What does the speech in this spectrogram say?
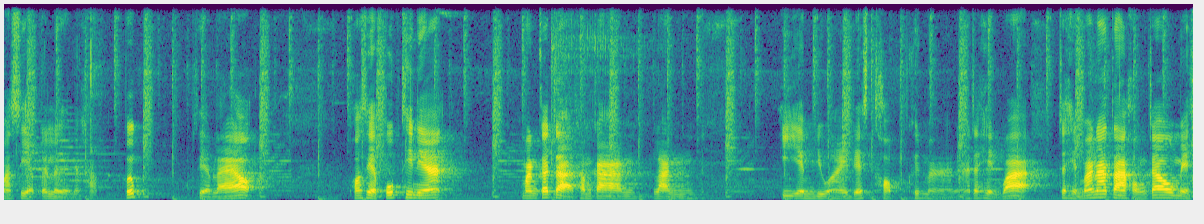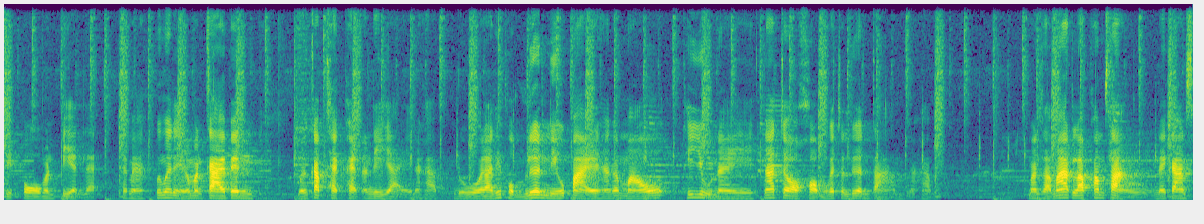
มาเสียบได้เลยนะครับปุ๊บเสียบแล้ว พอเสียบปุ๊บทีเนี้ย มันก็จะทำการรัน EMUI Desktop ขึ้นมานะจะเห็นว่าจะเห็นว่าหน้าตาของเจ้า Mate 10 Pro มันเปลี่ยนแล้วใช่ไหมเพื่อนๆจะเห็นว่ามันกลายเป็นเหมือนกับแท็กแพดอันใหญ่ๆนะครับ ดูเวลาที่ผมเลื่อนนิ้วไปนะก็เมาส์ที่อยู่ในหน้าจอคอมก็จะเลื่อนตามนะครับ มันสามารถรับคำสั่งในการส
